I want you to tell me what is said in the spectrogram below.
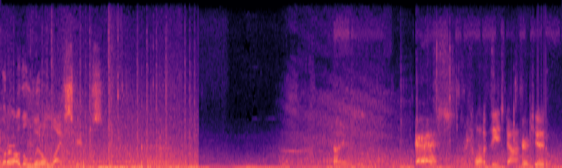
What are all the little life spheres? Nice. Yes. There's one of these down here too.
